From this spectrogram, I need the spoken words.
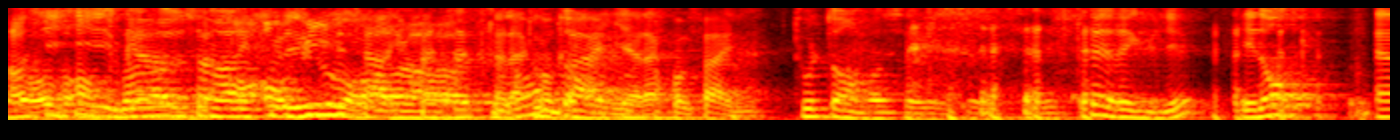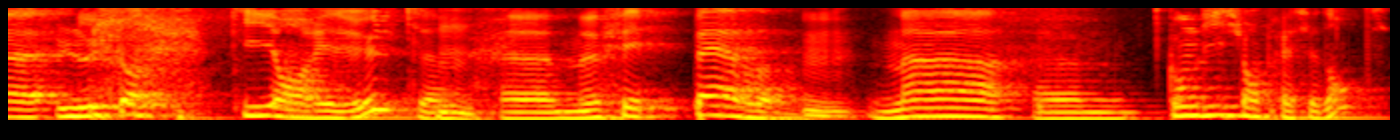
Ah, si, en- si, en tout moi, cas, ça m'arrive en- tous en les ville, jours, ça arrive pas très à souvent. la tout le temps, campagne, tout le à la temps. campagne. Tout le temps, moi, c'est- très régulier. Et donc, euh, le choc qui en résulte Mm. euh, me fait perdre Mhm. ma euh, condition précédente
